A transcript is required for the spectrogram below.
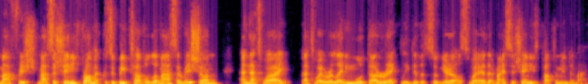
mafresh Maaser Sheni from it because it'd be Tavula Maaser Rishon, and that's why that's why we're relating more directly to the sugya elsewhere that Maaser Sheni is patam in Demai.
